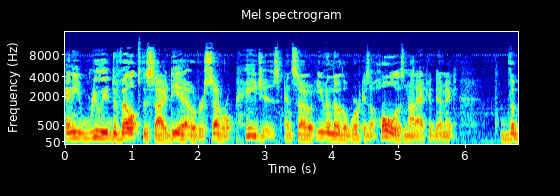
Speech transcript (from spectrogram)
and he really develops this idea over several pages. And so, even though the work as a whole is not academic, the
